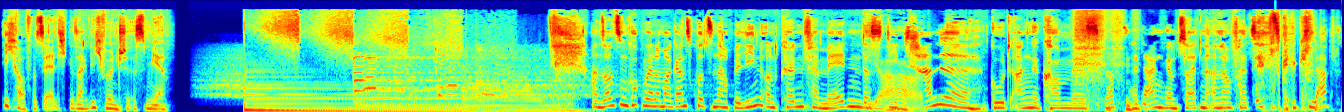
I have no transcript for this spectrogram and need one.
Ich hoffe es ehrlich gesagt, ich wünsche es mir. Ansonsten gucken wir noch mal ganz kurz nach Berlin und können vermelden, dass ja. die Tanne gut angekommen ist. Gott sei Dank, im zweiten Anlauf hat es jetzt geklappt.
